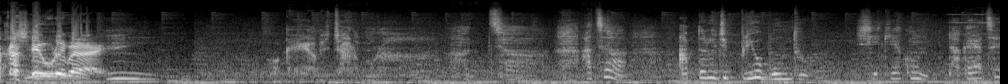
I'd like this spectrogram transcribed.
আকাশে উড়ে বেড়ায়। ওকে আমি ছাড়বো না। আচ্ছা আচ্ছা আপনার ওই যে প্রিয় বন্ধু সে কি এখন ঢাকায় আছে?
